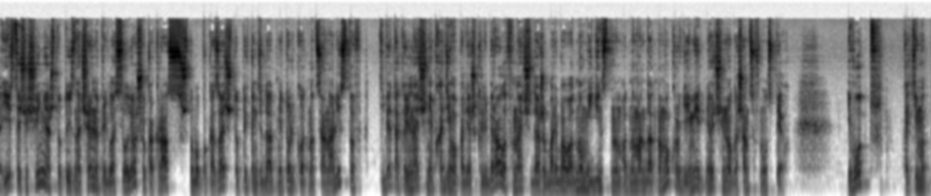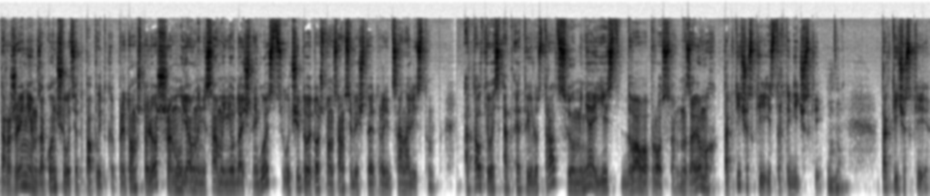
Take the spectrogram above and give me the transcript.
Есть ощущение, что ты изначально пригласил Лешу как раз, чтобы показать, что ты кандидат не только от националистов. Тебе так или иначе необходима поддержка либералов, иначе даже борьба в одном единственном одномандатном округе имеет не очень много шансов на успех. И вот каким отторжением закончилась эта попытка. При том, что Леша, ну, явно не самый неудачный гость, учитывая то, что он сам себя считает традиционалистом. Отталкиваясь от этой иллюстрации, у меня есть два вопроса. Назовем их тактический и стратегический. Угу. Тактический.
